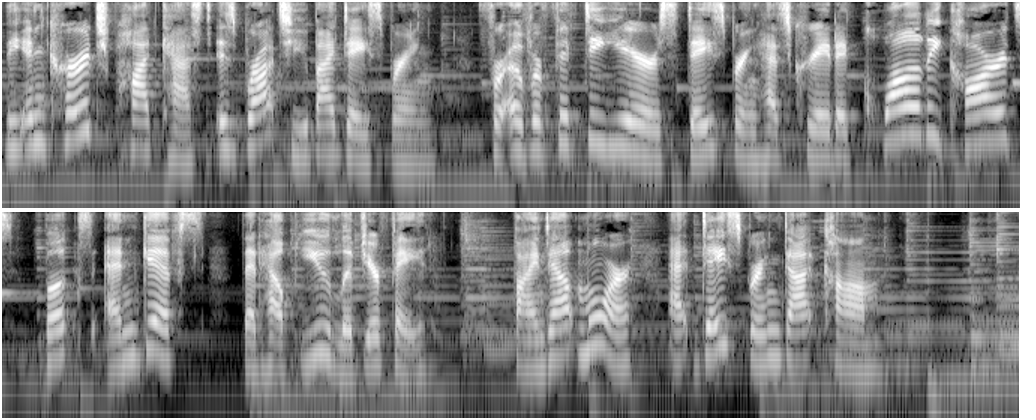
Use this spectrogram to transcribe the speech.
The Encourage podcast is brought to you by Dayspring. For over 50 years, Dayspring has created quality cards, books, and gifts that help you live your faith. Find out more at dayspring.com.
